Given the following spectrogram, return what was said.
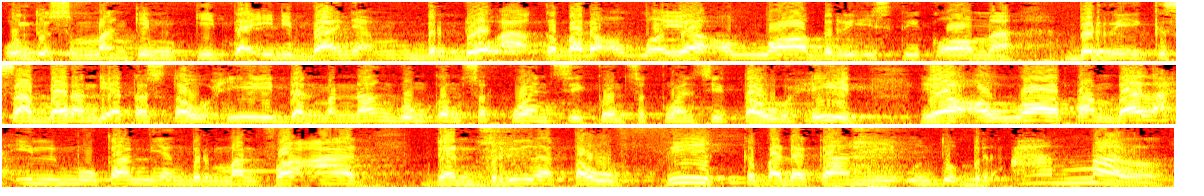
untuk semakin kita ini banyak berdoa kepada Allah ya Allah beri istiqomah beri kesabaran di atas tauhid dan menanggung konsekuensi-konsekuensi tauhid. Ya Allah tambahlah ilmu kami yang bermanfaat dan berilah taufik kepada kami untuk beramal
